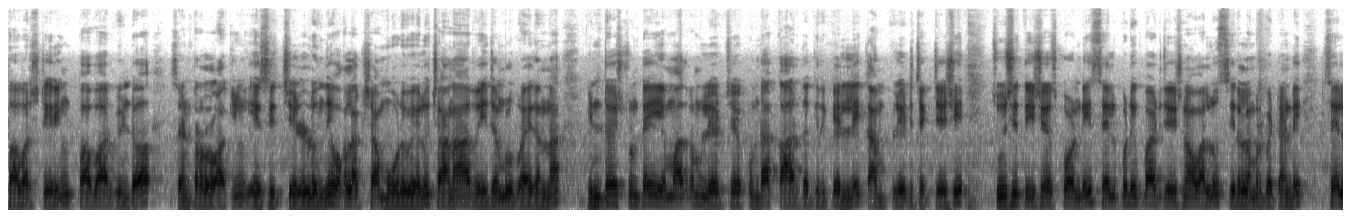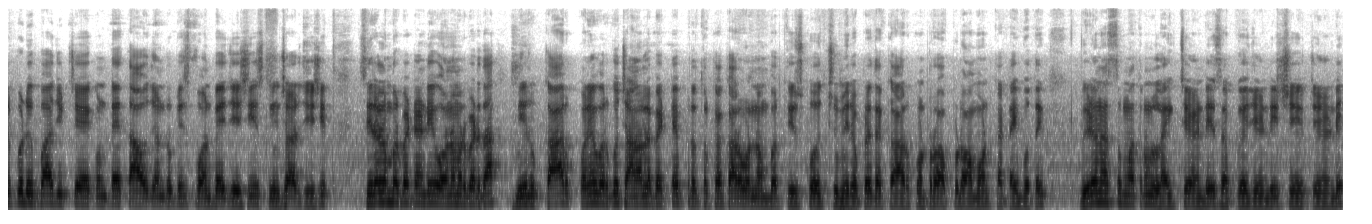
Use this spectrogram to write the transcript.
Power steering power window central locking AC chilled ఉంది. ఒక లక్ష మూడు వేలు. చాలా రీజనబుల్ ప్రైస్ అన్న. ఇంట్రెస్ట్ ఉంటే ఏమాత్రం లేట్ చేయకుండా కార్ దగ్గరికి వెళ్ళి కంప్లీట్ చెక్ చేసి చూసి తీసేసుకోండి. సెల్ఫ్ డిపాజిట్ చేసిన వాళ్ళు సీరియల్ నెంబర్ పెట్టండి. సెల్ఫ్ డిపాజిట్ చేయకుంటే థౌజండ్ రూపీస్ ఫోన్పే చేసి స్క్రీన్ షాట్ చేసి సీరియల్ నెంబర్ పెట్టండి. ఓ నెంబర్ పెడతా. మీరు కార్ కొనే వరకు ఛానల్లో పెట్టే ప్రతి ఒక్క కార్ ఓన్ నెంబర్ తీసుకోవచ్చు. మీరు ఎప్పుడైతే కార్ కొంటారో అప్పుడు అమౌంట్ కట్ అయిపోతాయి. వీడియో నష్టం మాత్రం లైక్ చేయండి సబ్స్క్రైబ్ చేయండి షేర్ చేయండి.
